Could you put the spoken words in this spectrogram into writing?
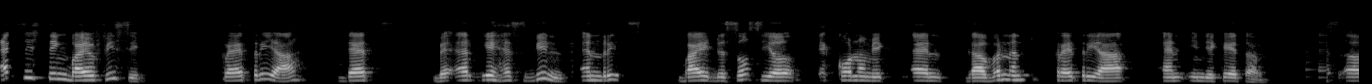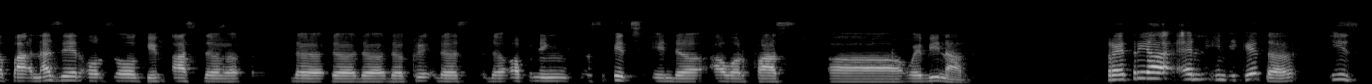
existing biophysics criteria that BRG has been enriched by the socio-economic and governance criteria and indicator. As uh, Pak Nazir also give us the the the the the the, the opening speech in the our first uh, webinar. Criteria and indicator is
